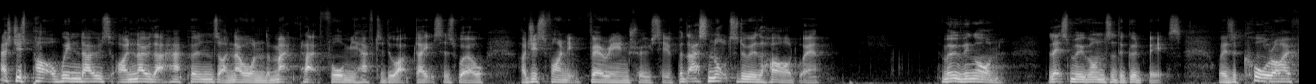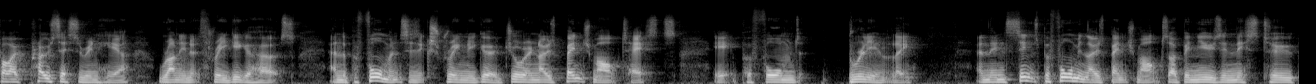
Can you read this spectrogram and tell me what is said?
That's just part of Windows. I know that happens. I know on the Mac platform you have to do updates as well. I just find it very intrusive, but that's not to do with the hardware. Moving on, let's move on to the good bits. There's a Core i5 processor in here running at 3 gigahertz and the performance is extremely good. During those benchmark tests, it performed brilliantly. And then since performing those benchmarks, I've been using this to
